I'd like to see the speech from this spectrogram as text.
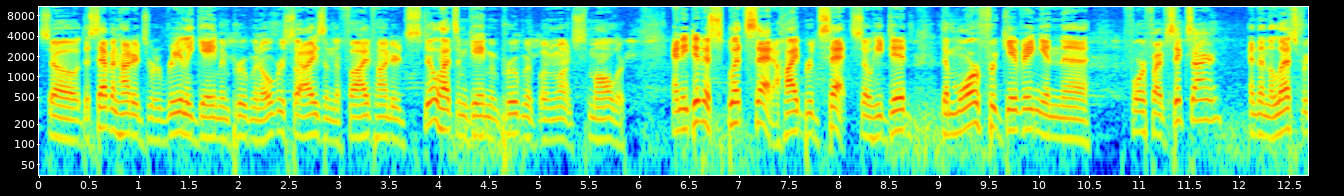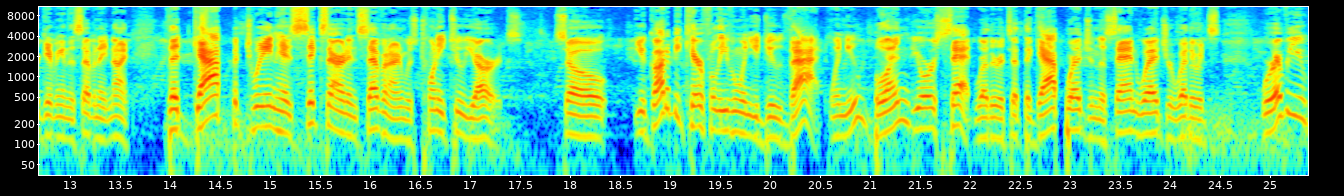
So the 700s were really game improvement oversized, and the 500s still had some game improvement, but much smaller. And he did a split set, a hybrid set. So he did the more forgiving in the 456 iron, and then the less forgiving in the 789. The gap between his 6 iron and 7 iron was 22 yards. So you got to be careful even when you do that. When you blend your set, whether it's at the gap wedge and the sand wedge, or whether it's wherever you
